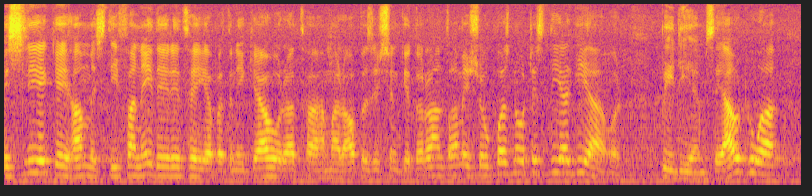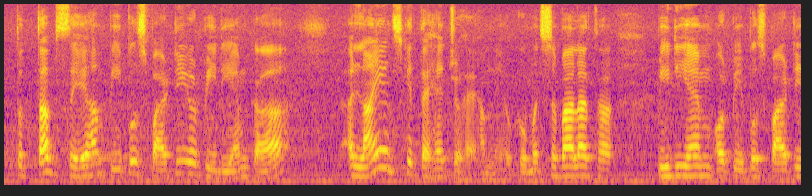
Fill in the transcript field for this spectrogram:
इसलिए कि हम इस्तीफ़ा नहीं दे रहे थे, या पता नहीं क्या हो रहा था हमारा अपोजिशन के दौरान तो हमें शोकॉज नोटिस दिया गया और पीडीएम से आउट हुआ। तो तब से हम पीपल्स पार्टी और पीडीएम का अलायंस के तहत जो है, हमने हुकूमत संभाला था। पीडीएम और पीपल्स पार्टी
